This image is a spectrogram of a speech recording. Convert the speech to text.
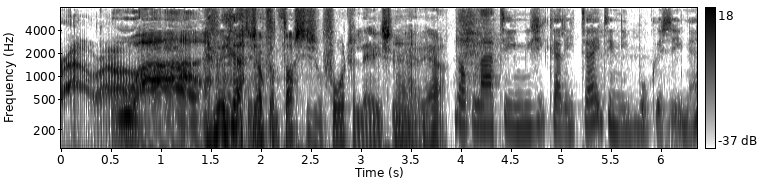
Wauw. Dat is ook fantastisch om voor te lezen. Ja. Weer, ja. Dat laat die muzikaliteit in die boeken zien. Hè?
